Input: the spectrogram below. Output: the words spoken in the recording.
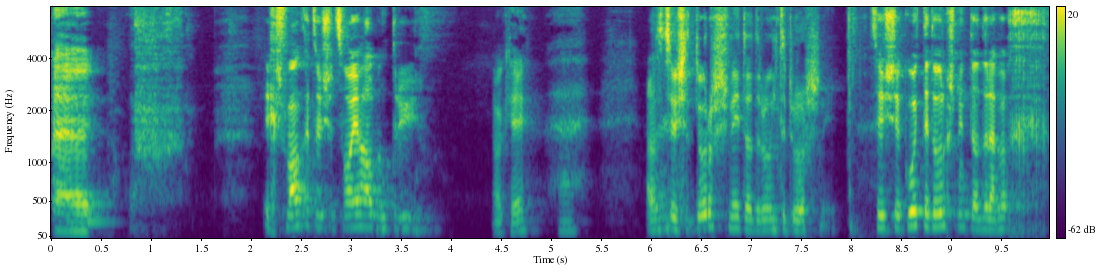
Äh, ich schwanke zwischen zweieinhalb und drei. Okay. Also zwischen Durchschnitt oder Unterdurchschnitt. Zwischen guter Durchschnitt oder einfach.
